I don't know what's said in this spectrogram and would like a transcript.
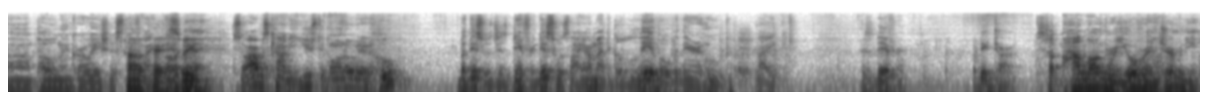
um, Poland, Croatia, stuff Oh, like okay, that. sweet. So I was kind of used to going over there to hoop, but this was just different. This was like I'm about to go live over there and hoop, like It's different. big time. So how long were you over in Germany?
